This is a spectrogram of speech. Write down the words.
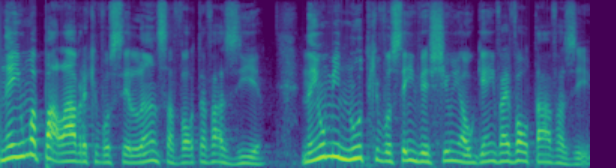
Nenhuma palavra que você lança volta vazia. Nenhum minuto que você investiu em alguém vai voltar vazio.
